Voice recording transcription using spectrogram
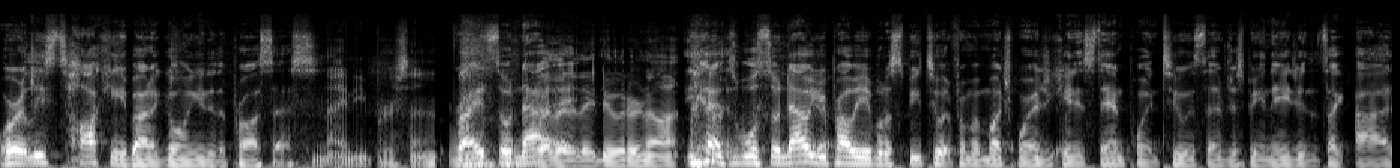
or at least talking about it going into the process? Ninety percent, Right. So now, whether they do it or not. yeah. Well, so now you're probably able to speak to it from a much more educated standpoint too, instead of just being an agent. It's like ah,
